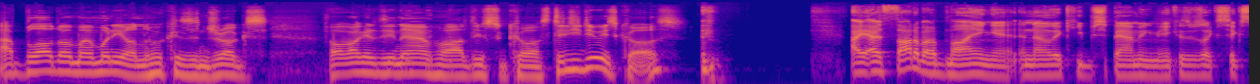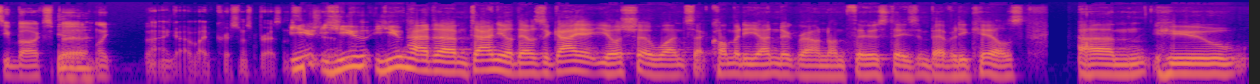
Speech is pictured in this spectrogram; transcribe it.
I blowed all my money on hookers and drugs. What am I going to do now? Oh, I'll do some course. Did you do his course? I, I thought about buying it, and now they keep spamming me because it was like sixty bucks. But Yeah. like, I got like Christmas presents. You and shit. you you had um, Daniel. There was a guy at your show once at Comedy Underground on Thursdays in Beverly Hills, um, who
